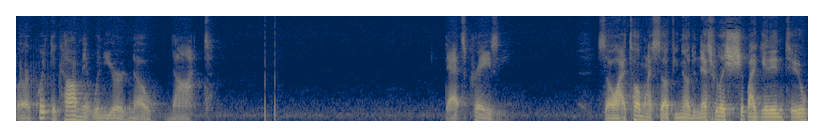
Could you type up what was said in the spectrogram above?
but are quick to comment when you're no not. That's crazy. So I told myself, you know, the next relationship I get into,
